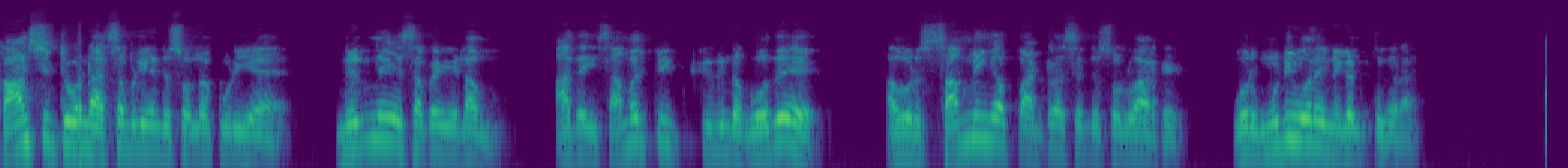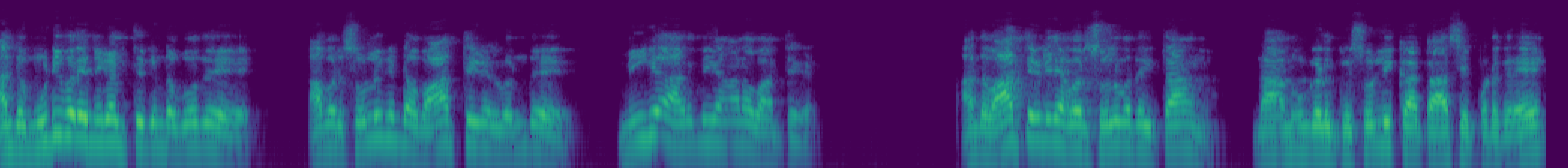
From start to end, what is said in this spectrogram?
கான்ஸ்டிடியூவன்ட் அசம்பிளி என்று சொல்லக்கூடிய நிர்ணய சபையிடம் அதை சமர்ப்பிக்கின்ற போது அவர் சம்மிங் அப் அட்ரஸ் என்று சொல்வார்கள். ஒரு முடிவுரை நிகழ்த்துகிறார். அந்த முடிவுரை நிகழ்த்துகின்ற போது அவர் சொல்லுகின்ற வார்த்தைகள் வந்து மிக அருமையான வார்த்தைகள். அந்த வார்த்தைகளில் அவர் சொல்வதைத்தான் நான் உங்களுக்கு சொல்லி காட்ட ஆசைப்படுகிறேன்.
